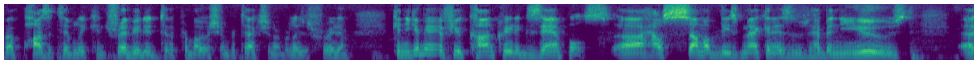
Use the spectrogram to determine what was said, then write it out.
uh, positively contributed to the promotion and protection of religious freedom. Can you give me a few concrete examples uh, how some of these mechanisms have been used uh,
